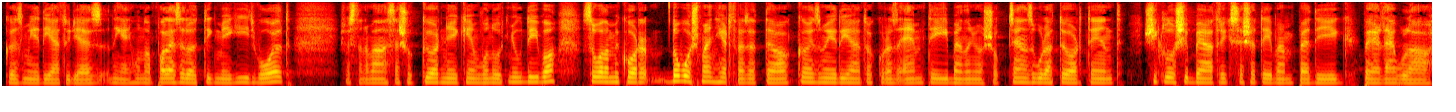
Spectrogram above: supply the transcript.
közmédiát, ugye ez néhány hónappal ezelőttig még így volt, és aztán a választások környékén vonult nyugdíjba. Szóval amikor Dobos Menyhért vezette a közmédiát, akkor az MTI-ben nagyon sok cenzúra történt, Siklósi Beatrix esetében pedig például a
